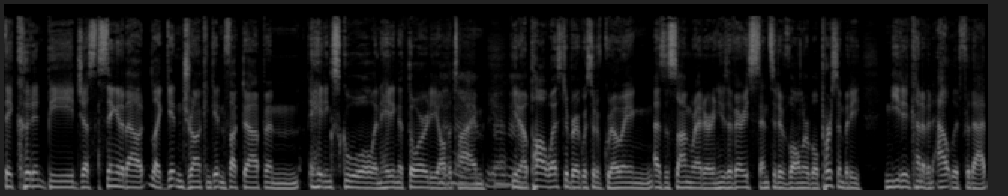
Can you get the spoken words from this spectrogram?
they couldn't be just singing about like getting drunk and getting fucked up and hating school and hating authority all the mm-hmm. time. Mm-hmm. You know, Paul Westerberg was sort of growing as a songwriter and he was a very sensitive, vulnerable person, but he needed kind of an outlet for that.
